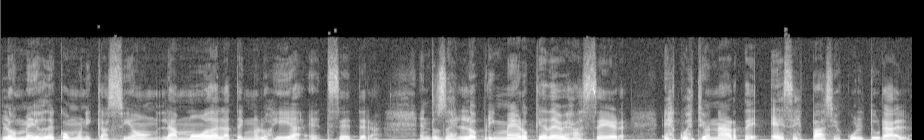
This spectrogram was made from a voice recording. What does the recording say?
los medios de comunicación, la moda, la tecnología, etc. Entonces, lo primero que debes hacer es cuestionarte ese espacio cultural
